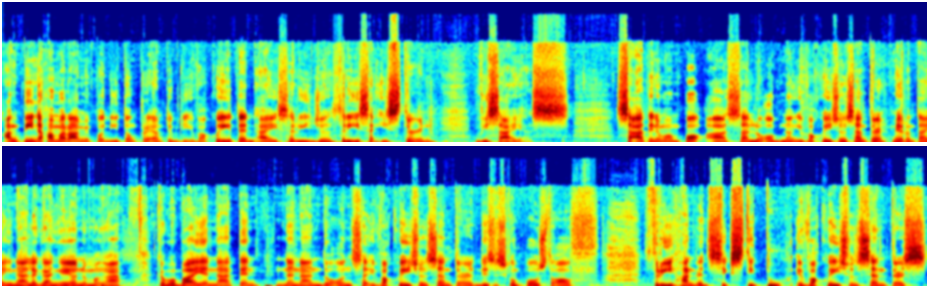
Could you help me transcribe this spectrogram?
Ang pinakamarami po ditong preemptively evacuated ay sa Region 3 sa Eastern Visayas. Sa atin naman po, ah, sa loob ng evacuation center, meron tayong inaalagaan ngayon ng mga kababayan natin na nandoon sa evacuation center. This is composed of 362 evacuation centers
